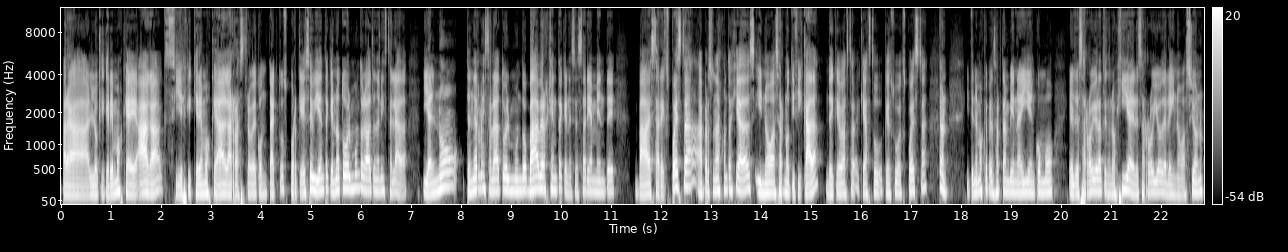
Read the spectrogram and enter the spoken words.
para lo que queremos que haga, si es que queremos que haga rastreo de contactos, porque es evidente que no todo el mundo la va a tener instalada. Y al no tenerla instalada todo el mundo, va a haber gente que necesariamente va a estar expuesta a personas contagiadas y no va a ser notificada de que va a estar, que, que estuvo expuesta. Y tenemos que pensar también ahí en cómo el desarrollo de la tecnología, el desarrollo de la innovación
